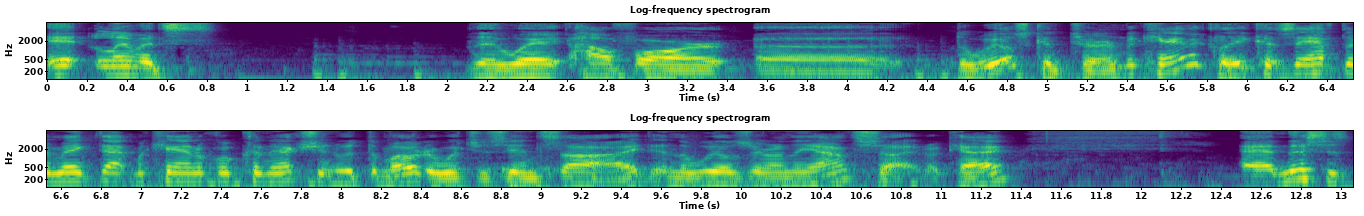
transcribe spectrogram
it limits the way how far uh, the wheels can turn mechanically because they have to make that mechanical connection with the motor, which is inside, and the wheels are on the outside. Okay, and this is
